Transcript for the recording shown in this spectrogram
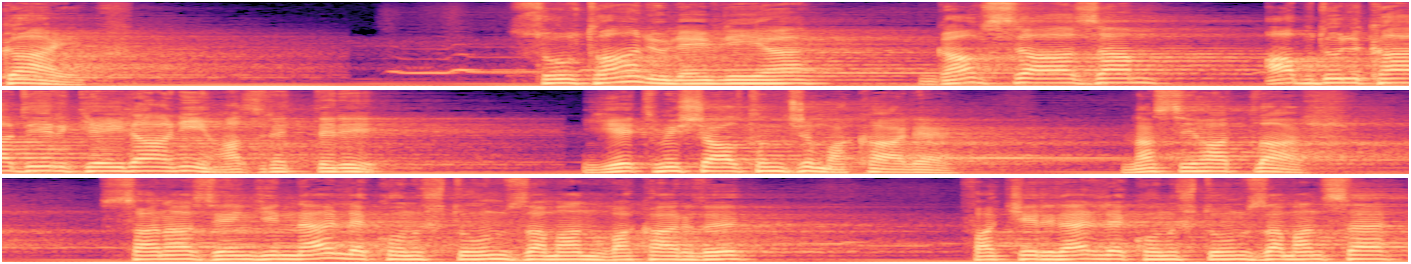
Gayb Sultanül Evliya Gavs-ı Azam Abdülkadir Geylani Hazretleri 76. Makale Nasihatlar Sana zenginlerle konuştuğun zaman vakarlı, fakirlerle konuştuğun zamansa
